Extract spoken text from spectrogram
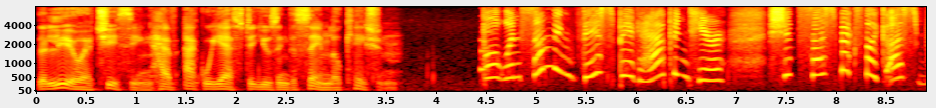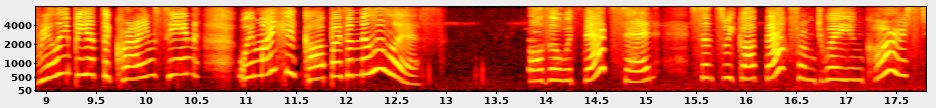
The Liyue Qixing have acquiesced to using the same location. But when something this big happened here, should suspects like us really be at the crime scene? We might get caught by the Millelith. Although with that said, since we got back from Jueyun Karst,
